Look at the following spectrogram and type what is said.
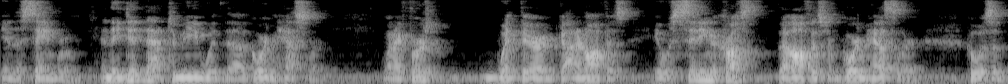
in the same room, and they did that to me with uh, Gordon Hessler. When I first went there and got an office, it was sitting across the office from Gordon Hessler, who was a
